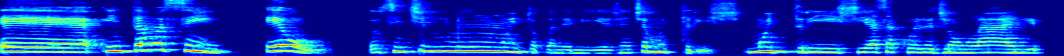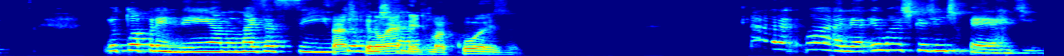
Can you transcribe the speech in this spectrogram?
É, então, assim, eu eu senti muito a pandemia, gente, é muito triste, muito triste, e essa coisa de online. Eu estou aprendendo, mas assim. Você acha que, que não é a mesma coisa? Cara, olha, eu acho que a gente perde.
